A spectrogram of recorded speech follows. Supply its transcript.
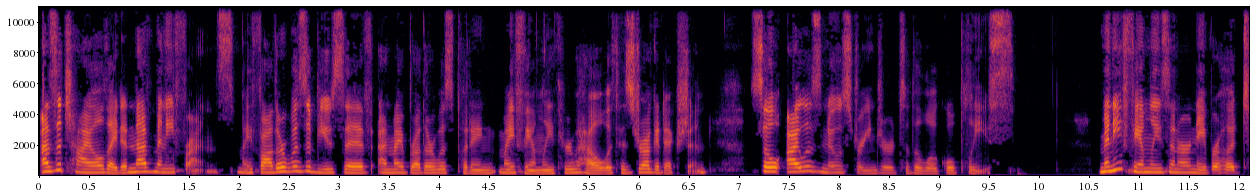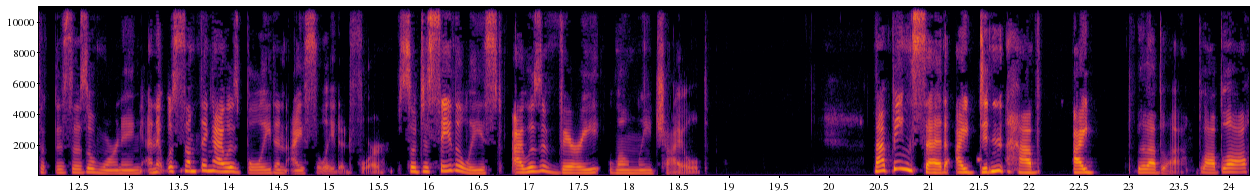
As a child, I didn't have many friends. My father was abusive, and my brother was putting my family through hell with his drug addiction, so I was no stranger to the local police. Many families in our neighborhood took this as a warning, and it was something I was bullied and isolated for. So, to say the least, I was a very lonely child. That being said, I didn't have, I, blah, blah, blah, blah.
